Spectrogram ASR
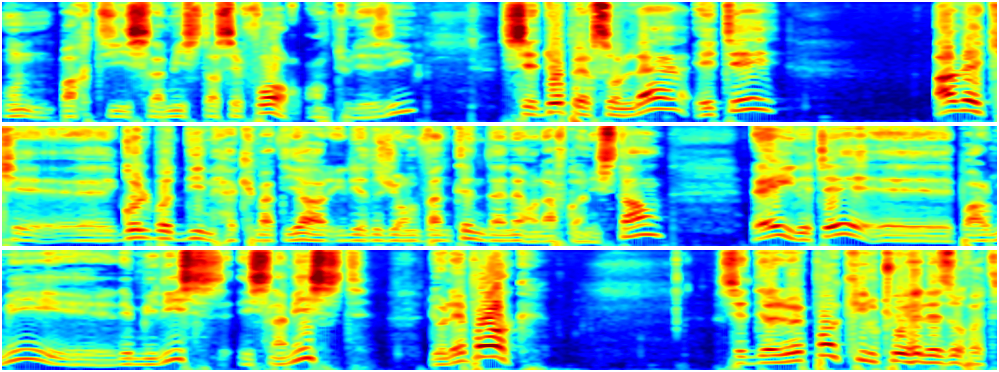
une partie islamiste assez fort en Tunisie. Ces deux personnes-là étaient avec euh, Golboddin Hekmatyar il y a déjà une vingtaine d'années en Afghanistan, et il était euh, parmi les milices islamistes de l'époque. C'est de l'époque qu'il tuait les autres.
